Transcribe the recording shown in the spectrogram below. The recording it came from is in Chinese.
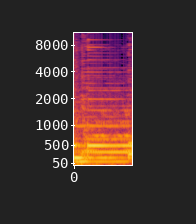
嗯。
